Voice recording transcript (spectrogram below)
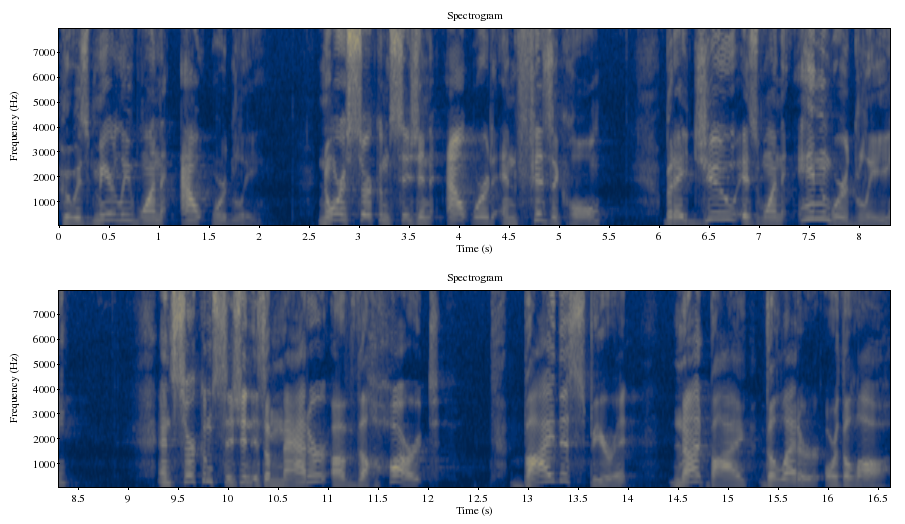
who is merely one outwardly, nor is circumcision outward and physical, but a Jew is one inwardly, and circumcision is a matter of the heart by the Spirit, not by the letter or the law.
